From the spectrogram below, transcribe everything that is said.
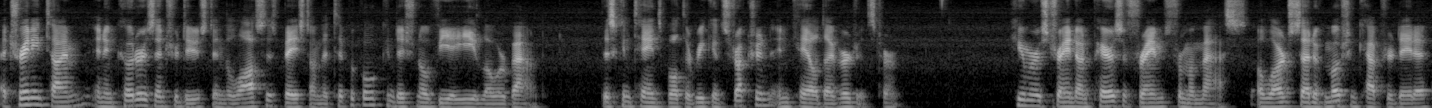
At training time, an encoder is introduced and the loss is based on the typical conditional VAE lower bound. This contains both a reconstruction and KL divergence term. Humor is trained on pairs of frames from AMASS, a large set of motion capture data,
